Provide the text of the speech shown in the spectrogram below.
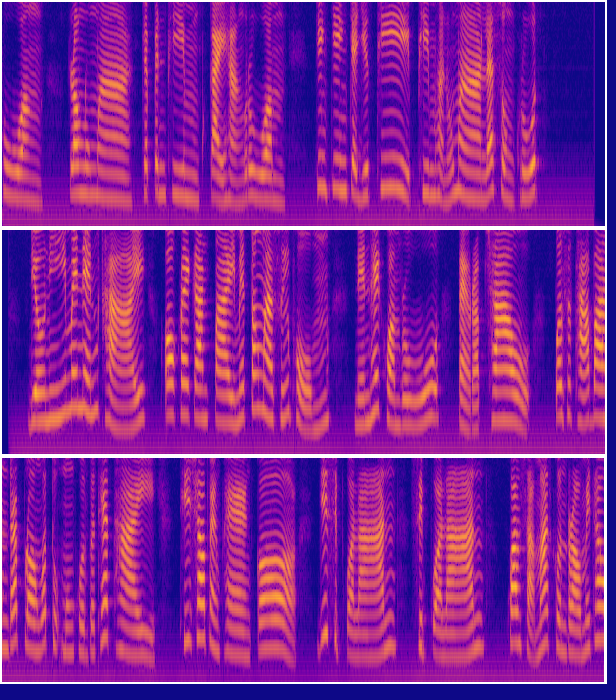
พวงรองลงมาจะเป็นพิมพ์ ไก่หางรวม จริงๆ จะยึดที่พิมพ์หนุมานและทรงครุฑเดี๋ยวนี้ไม่เน้นขายออกรายการไปไม่ต้องมาซื้อผม เน้นให้ความรู้ แต่รับเช่า เปิดสถาบันรับรองวัตถุมงคลประเทศไทย ที่เช่าแพงๆก็ 20 กว่าล้าน 10 กว่าล้าน ความสามารถคนเราไม่เท่า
